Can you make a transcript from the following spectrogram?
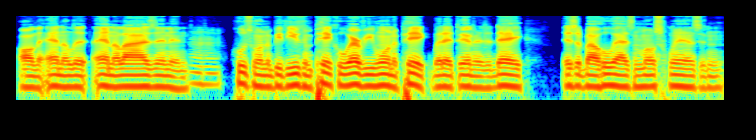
all the analy- analyzing and mm-hmm. who's going to be. The, you can pick whoever you want to pick, but at the end of the day, It's about who has the most wins and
